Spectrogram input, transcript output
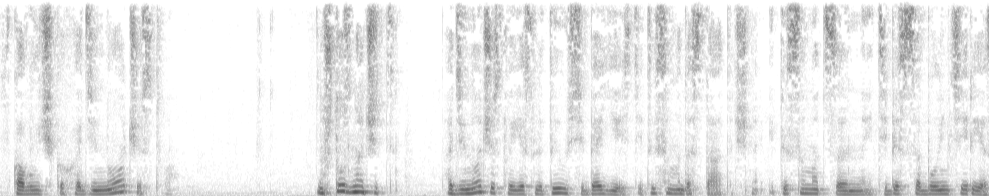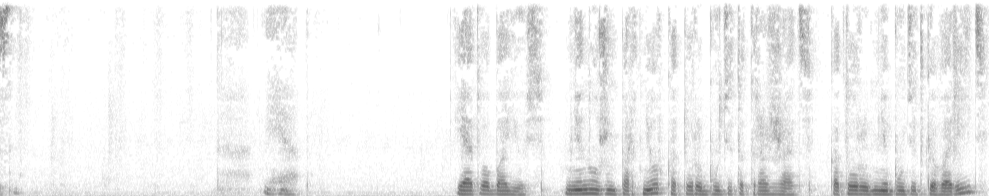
в кавычках, одиночества. Ну что значит одиночество, если ты у себя есть, и ты самодостаточна, и ты самоценна, и тебе с собой интересно? Нет. Я этого боюсь. Мне нужен партнер, который будет отражать, который мне будет говорить,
